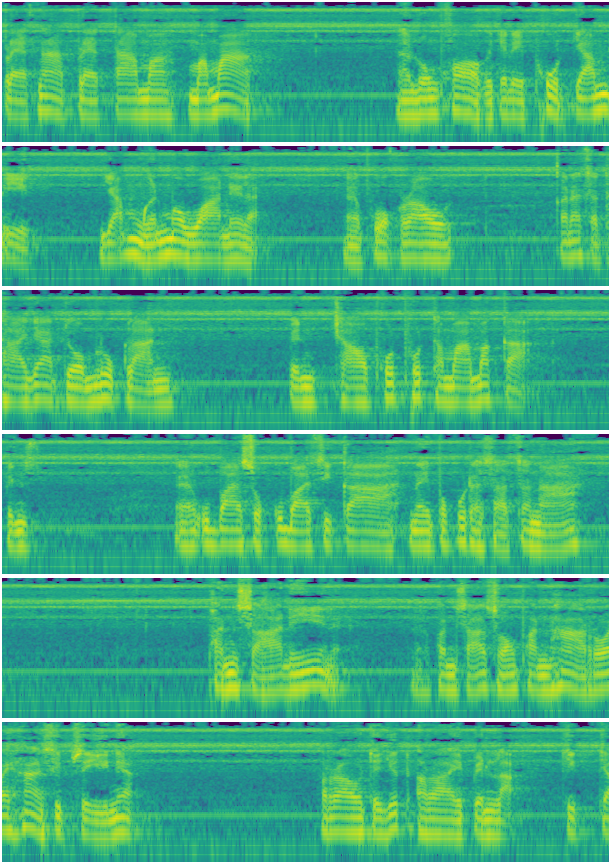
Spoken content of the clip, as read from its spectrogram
แปลกหน้า แปลกตามามามากหลวงพ่อก็จะได้พูดย้ำอีก ย้ำเหมือนเมื่อวานนี่แหละพวกเราคณะศรัทธาญาติโยมลูกหลาน เป็นชาวพุทธพุทธมามกะ เป็นอุบาสกอุบาสิกาในพระพุทธศาสนาพรรษานี้เนี่ยพรรษาสองพันห้าร้อยห้าสิบสี่เนี่ย เราจะยึดอะไรเป็นหลักจิตใจ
